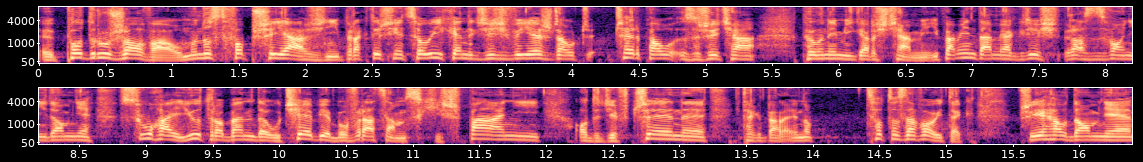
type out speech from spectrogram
e, podróżował, mnóstwo przyjaźni, praktycznie co weekend gdzieś wyjeżdżał, czerpał z życia pełnymi garściami. I pamiętam, jak gdzieś raz dzwoni do mnie, słuchaj, jutro będę u ciebie, bo wracam z Hiszpanii, od dziewczyny i tak dalej. No, co to za Wojtek? Przyjechał do mnie,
